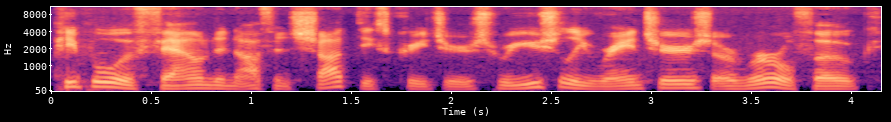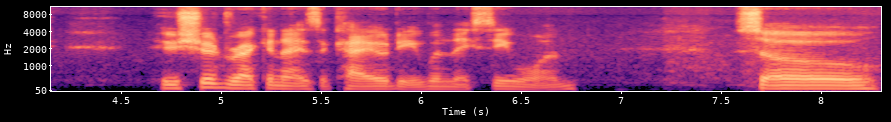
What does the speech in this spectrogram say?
People who have found and often shot these creatures were usually ranchers or rural folk who should recognize a coyote when they see one. So,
